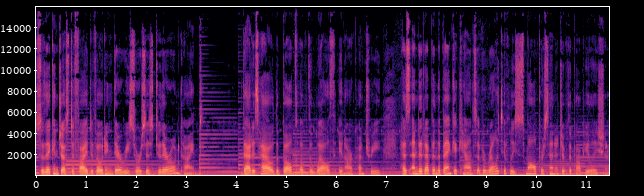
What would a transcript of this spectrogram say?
so they can justify devoting their resources to their own kind. That is how the bulk of the wealth in our country has ended up in the bank accounts of a relatively small percentage of the population,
